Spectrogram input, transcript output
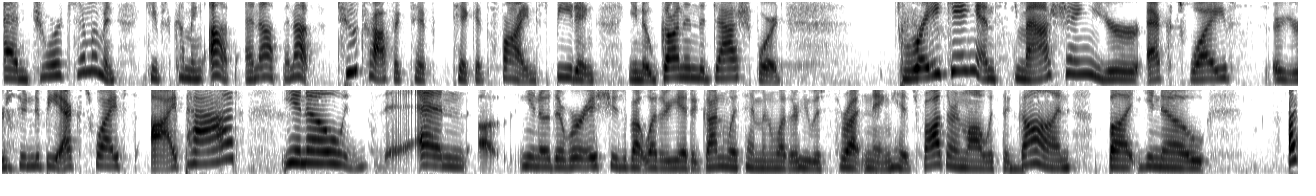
And George Zimmerman keeps coming up and up and up. Two traffic tif- tickets, fine, speeding, you know, gun in the dashboard. Breaking and smashing your ex-wife's or your soon-to-be ex-wife's iPad, you know, and uh, you know there were issues about whether he had a gun with him and whether he was threatening his father-in-law with the gun. But you know, I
